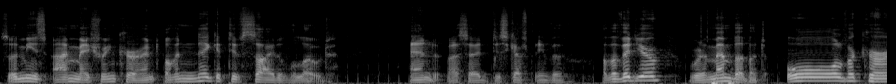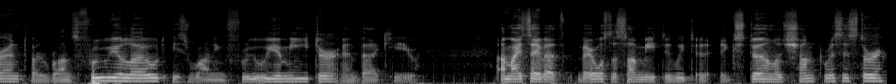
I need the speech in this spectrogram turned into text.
So it means I'm measuring current on the negative side of the load. And as I discussed in the other video, remember that all the current that runs through your load is running through your meter and back here. I might say that there are also some meters with external shunt resistor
